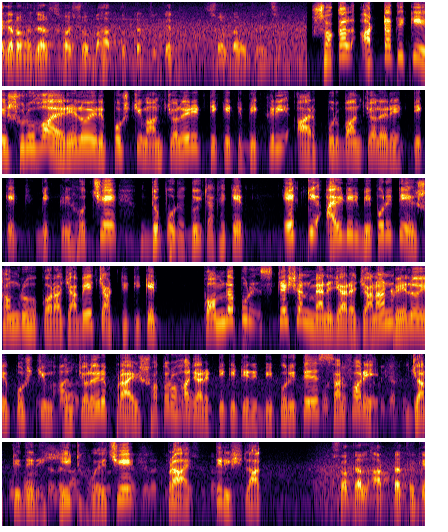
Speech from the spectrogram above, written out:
এগারো হাজার ছয়শো বাহাত্তরটা টিকিট সোল্ড আউট হয়েছে। সকাল আটটা থেকে শুরু হয় রেলওয়ের পশ্চিমাঞ্চলের টিকিট বিক্রি আর পূর্বাঞ্চলের টিকিট বিক্রি হচ্ছে দুপুর দুইটা থেকে। একটি আইডির বিপরীতে সংগ্রহ করা যাবে চারটি টিকিট। কমলাপুর স্টেশন ম্যানেজার জানান রেলওয়ে পশ্চিম অঞ্চলের প্রায় সতেরো হাজার টিকিটের বিপরীতে সার্ফারে যাত্রীদের হিট হয়েছে প্রায় তিরিশ লাখ। সকাল আটটা থেকে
